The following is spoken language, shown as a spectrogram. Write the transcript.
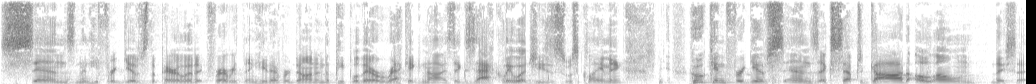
sins. And then he forgives the paralytic for everything he'd ever done and the people there recognized exactly what Jesus was claiming. Who can forgive sins except God alone, they say.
